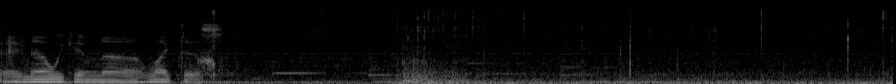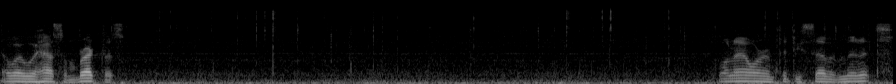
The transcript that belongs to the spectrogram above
Okay, now we can uh, light this. That way we have some breakfast. One hour and 57 minutes.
